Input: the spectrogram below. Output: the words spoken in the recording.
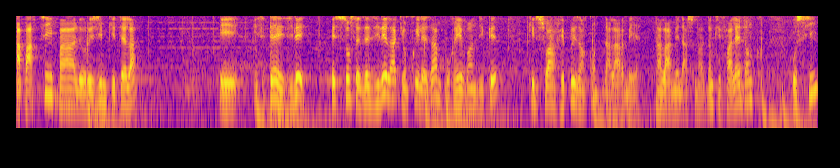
à partie par le régime qui était là et ils étaient exilés. Et ce sont ces exilés-là qui ont pris les armes pour revendiquer qu'ils soient repris en compte dans l'armée, dans l'armée nationale. Donc il fallait donc aussi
